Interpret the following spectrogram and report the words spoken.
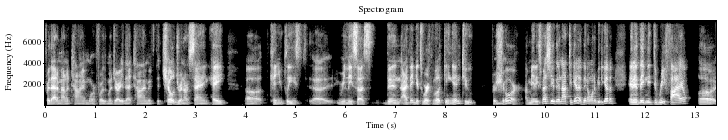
for that amount of time or for the majority of that time, if the children are saying, "Hey, uh, can you please uh, release us?" then I think it's worth looking into for Mhm. sure. I mean, especially if they're not together, they don't want to be together, and if they need to refile, uh,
